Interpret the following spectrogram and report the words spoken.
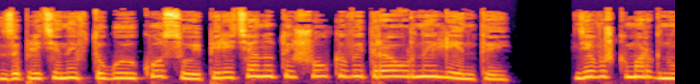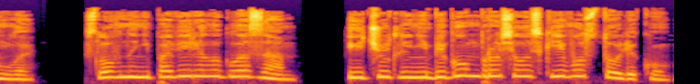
заплетены в тугую косу и перетянуты шелковой траурной лентой. Девушка моргнула, словно не поверила глазам, и чуть ли не бегом бросилась к его столику.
